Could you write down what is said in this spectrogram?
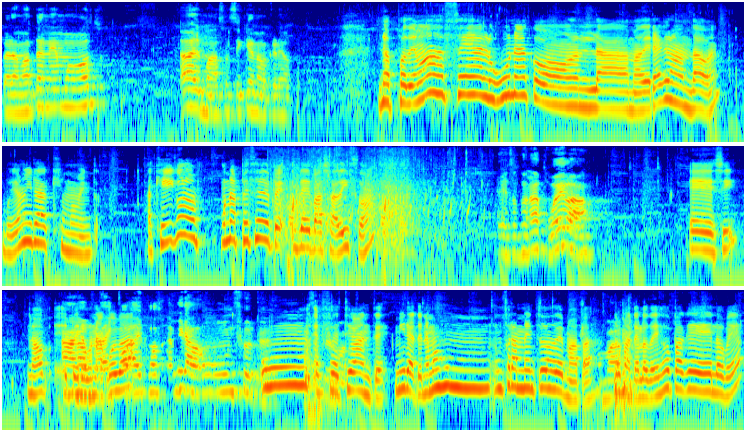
Pero no tenemos almas, así que no creo. Nos podemos hacer alguna con la madera que nos han dado, ¿eh? Voy a mirar aquí un momento. Aquí hay una especie de, pasadizo, ¿eh? Esto es una cueva. Eh, sí. No, eh, ah, pero una cueva... Mira, un shooter. Un... Efectivamente. Mira, tenemos un, fragmento de mapa. Toma, te lo dejo para que lo veas.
